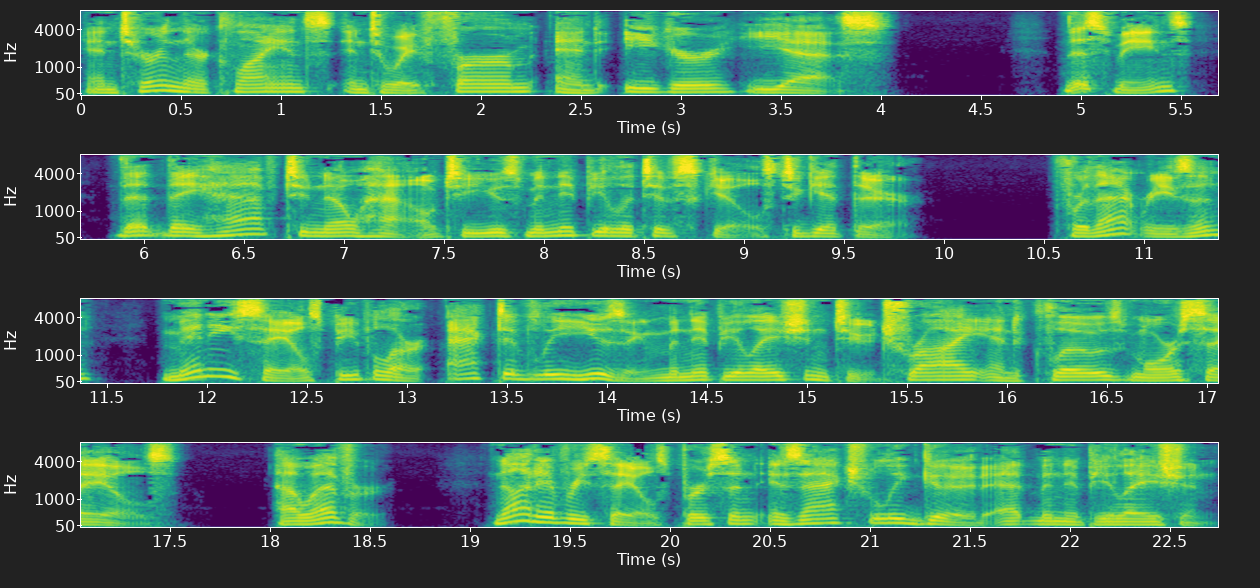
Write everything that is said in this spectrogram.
and turn their clients into a firm and eager yes. This means that they have to know how to use manipulative skills to get there. For that reason, many salespeople are actively using manipulation to try and close more sales. However, not every salesperson is actually good at manipulation.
